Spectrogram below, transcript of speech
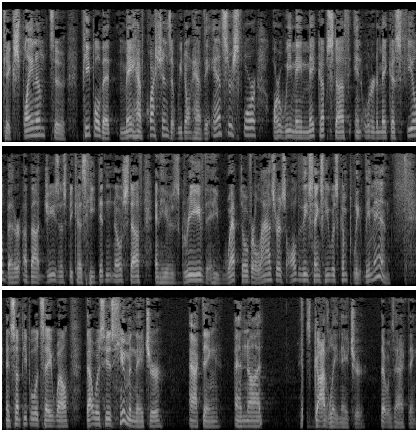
to explain them to people that may have questions that we don't have the answers for, or we may make up stuff in order to make us feel better about Jesus because he didn't know stuff and he was grieved and he wept over Lazarus. All of these things, he was completely man. And some people would say, well, that was his human nature acting and not his godly nature that was acting.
